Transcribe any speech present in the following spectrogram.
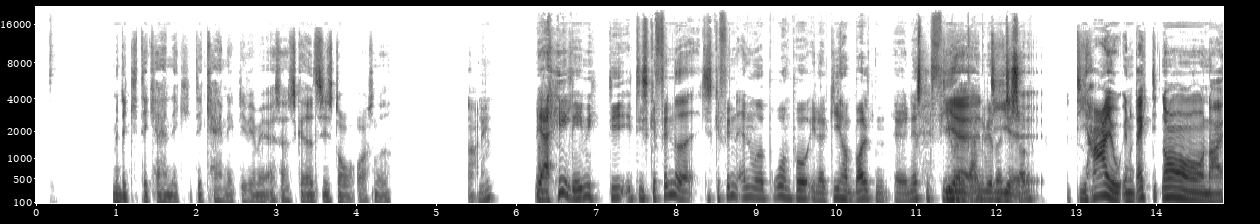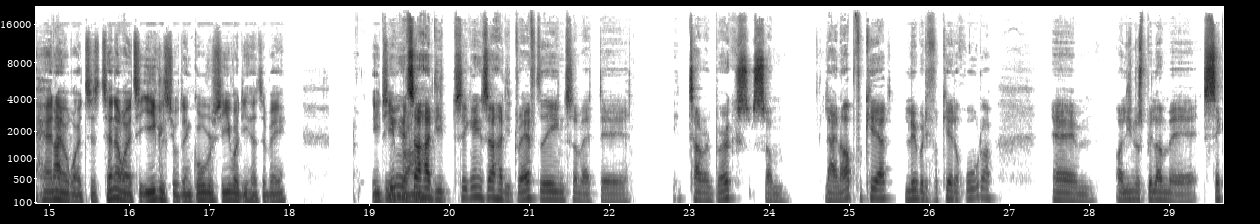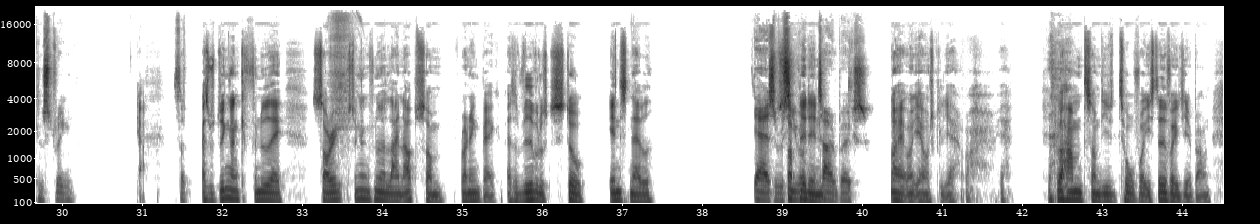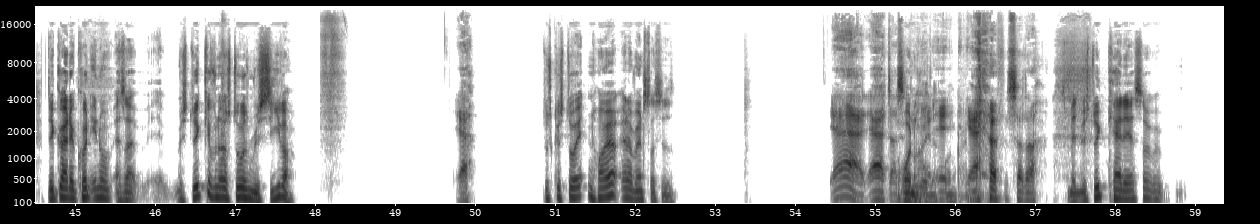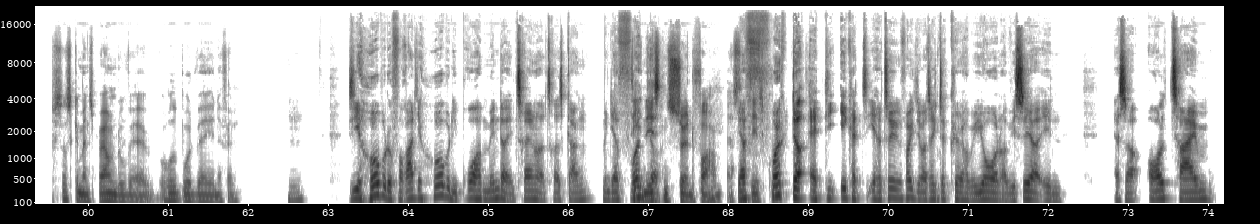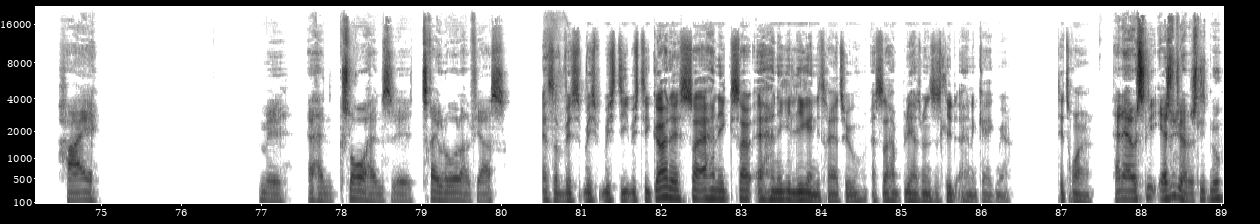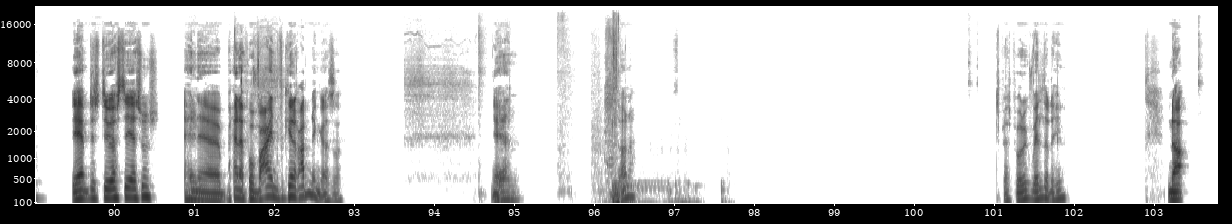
Men det, det kan han ikke. Det kan han ikke blive ved med. Altså, han skadet sidste år og sådan noget. Nej. Mm. Nå. Jeg er helt enig. De, de, skal finde noget, de skal finde en anden måde at bruge ham på, end at give ham bolden øh, næsten 400 De, gange i løbet af en sæson. de har jo en rigtig... Nå, nej, han Nej. er jo røget til, han er røget til Eagles jo, den gode receiver, de havde tilbage. AJ Til gengæld, så har de, til gengæld så har de draftet en, som at øh, Tyron Burks, som liner op forkert, løber de forkerte ruter, øhm, og lige nu spiller med second string. Så Altså, hvis du ikke engang kan finde ud af, sorry, hvis du ikke engang kan finde ud af at line up som running back, altså vide, hvor du skal stå inden snappet. ja, altså Så receiver, bliver det en- Tyron Burks. Nå ja, ja undskyld, ja. Oh, ja. Det var ham, som de to for, i stedet for AJ Brown. Det gør det kun endnu, altså, øh, hvis du ikke kan finde ud af at stå som receiver, Ja, du skal stå enten højre eller venstre side. ja, ja, der er sådan regnet, et- rundt regnet. Ja, så er der, Men hvis du ikke kan det, så, så skal man spørge, om du vil, overhovedet burde være i NFL. Så jeg håber, du får ret. Jeg håber, de bruger ham mindre end 350 gange. Men jeg Det er frygter, næsten synd for ham. Altså, jeg det er sgu, frygter at de ikke har... Jeg har tænkt, frygter, jeg har tænkt at køre ham i jorden, og vi ser en altså all-time high med, at han slår hans øh, 378. altså hvis, hvis, hvis, de, hvis de gør det, så er han ikke, så er han ikke i ligaen i 23. Altså, så bliver han simpelthen så slidt, at han kan ikke mere. Det tror jeg. Han er jo sli- jeg synes jo, han er slidt nu. Ja, det, det er også det, jeg synes. Han Men- er, han er på vej i en forkert retning, altså. Ja. Ja. Sådan. Pas på, at du ikke vælter det hele. Nå,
